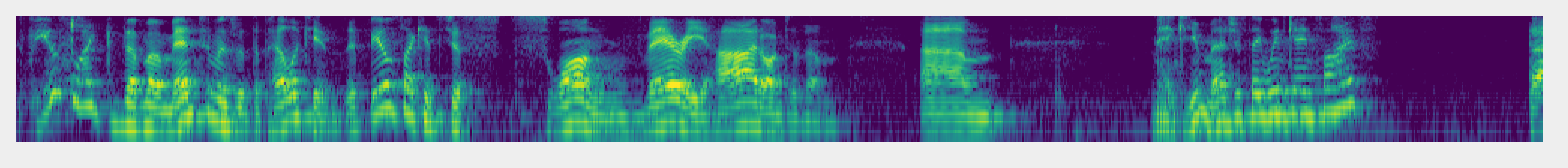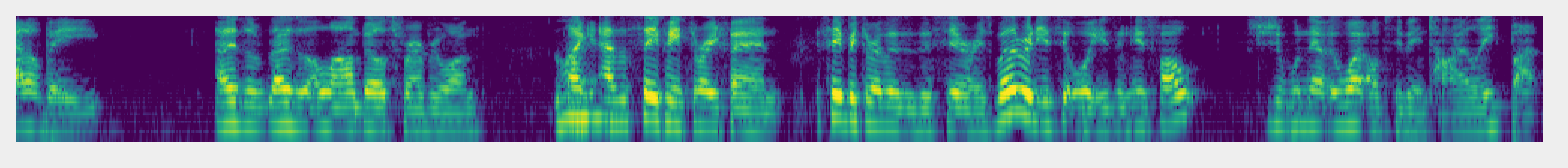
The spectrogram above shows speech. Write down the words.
it feels like the momentum is with the Pelicans. It feels like it's just swung very hard onto them. Um, man, can you imagine if they win Game Five? That'll be. That is a, that is alarm bells for everyone. Like, as a CP3 fan, CP3 loses this series, whether it is or isn't his fault, it, will ne- it won't obviously be entirely, but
